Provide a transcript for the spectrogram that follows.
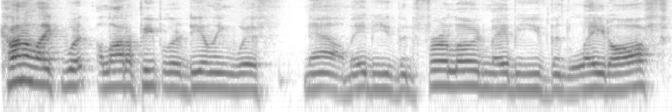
Kind of like what a lot of people are dealing with now. Maybe you've been furloughed, maybe you've been laid off,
